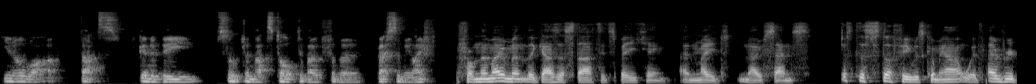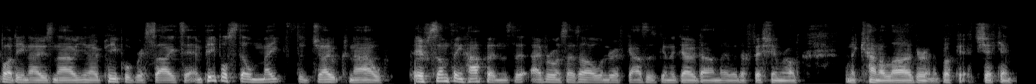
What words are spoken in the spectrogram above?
you know what, that's going to be something that's talked about for the rest of my life? From the moment that Gazza started speaking and made no sense, just the stuff he was coming out with, everybody knows now, you know, people recite it and people still make the joke now. If something happens that everyone says, oh, I wonder if Gazza's going to go down there with a fishing rod and a can of lager and a bucket of chicken.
